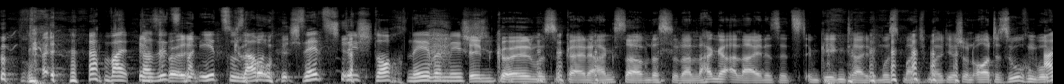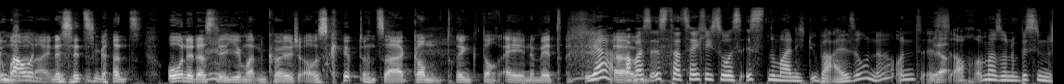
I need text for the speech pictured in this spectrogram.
Weil da sitzt Köln, man eh zusammen. Setz dich doch neben mich. In Köln musst du keine Angst haben, dass du da lange alleine sitzt. Im Gegenteil, du musst manchmal dir schon Orte suchen, wo du Anbauen. mal alleine sitzen kannst, ohne dass dir jemand einen Kölsch ausgibt und sagt, komm, trink doch eine mit. Ja, Ähm, aber es ist tatsächlich so, es ist nun mal nicht überall so, ne? Und es Ja. ist auch immer so ein bisschen eine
